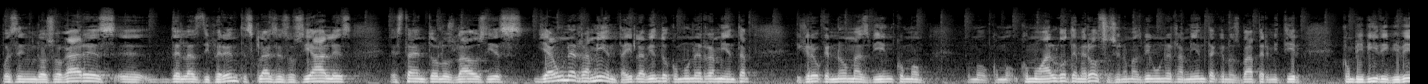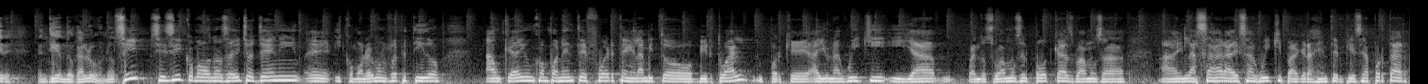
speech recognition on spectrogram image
pues en los hogares de las diferentes clases sociales, está en todos los lados y es ya una herramienta, irla viendo como una herramienta y creo que no más bien como, como, como, como algo temeroso, sino más bien una herramienta que nos va a permitir convivir y vivir. Entiendo, Calú, ¿no? Sí, sí, sí, como nos ha dicho Jenny eh, y como lo hemos repetido, aunque hay un componente fuerte en el ámbito virtual, porque hay una wiki y ya cuando subamos el podcast vamos a, a, enlazar a esa wiki para que la gente empiece a aportar,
